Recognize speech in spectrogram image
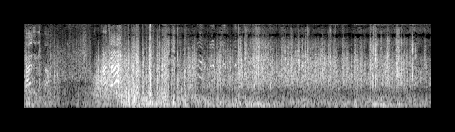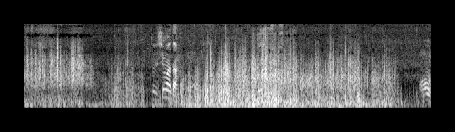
가야 되겠다. 가자. 좀 심하다. 어우.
